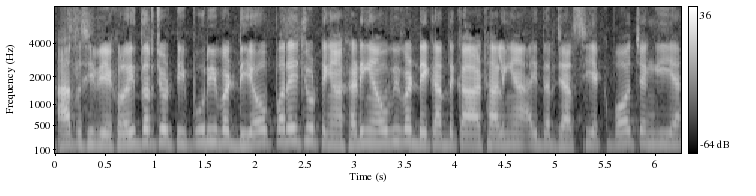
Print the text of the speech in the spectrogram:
ਆ ਤੁਸੀਂ ਵੇਖ ਲਓ ਇੱਧਰ ਝੋਟੀ ਪੂਰੀ ਵੱਡੀ ਆ ਉਹ ਪਰੇ ਝੋਟੀਆਂ ਖੜੀਆਂ ਉਹ ਵੀ ਵੱਡੇ ਕੱਦ ਕਾਠ ਵਾਲੀਆਂ। ਇੱਧਰ ਜਰਸੀ ਇੱਕ ਬਹੁਤ ਚੰਗੀ ਆ।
